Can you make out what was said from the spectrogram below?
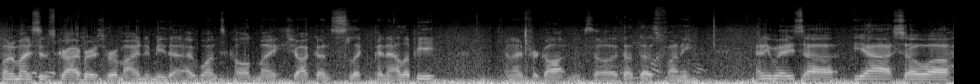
One of my subscribers reminded me that I once called my shotgun Slick Penelope and I'd forgotten, so I thought that was funny. Anyways, uh, yeah, so uh,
